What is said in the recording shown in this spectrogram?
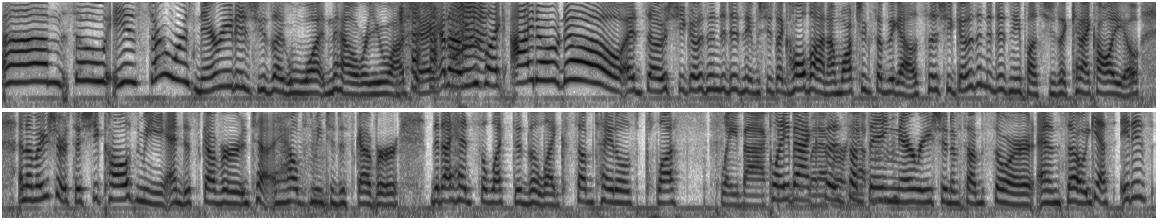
Um, so is Star Wars narrated? She's like, what in the hell were you watching? And I was like, I don't know. And so she goes into Disney, but she's like, hold on, I'm watching something else. So she goes into Disney Plus. She's like, can I call you? And I'm like, sure. So she calls me and discover to, helps me to discover that I had selected the like subtitles plus Playback. playback says Yep. something, narration of some sort. And so, yes, it is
